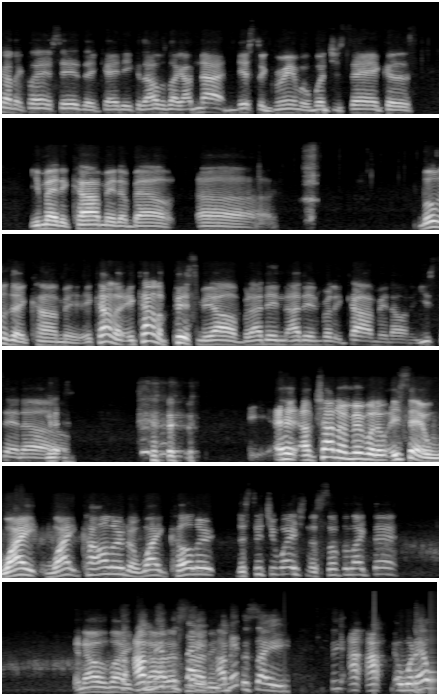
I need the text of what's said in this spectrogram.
kind of class says that, Katie, because I was like, I'm not disagreeing with what you're saying because you made a comment about uh, what was that comment? It kind of it kind of pissed me off, but I didn't I didn't really comment on it. You said uh, I'm trying to remember what it, you said. White white collared or white colored the situation or something like that. And I was like, I nah, meant to that's say. not. it. I meant to say. See, I, I whatever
